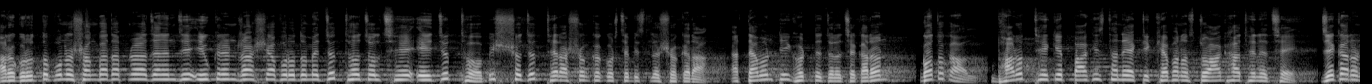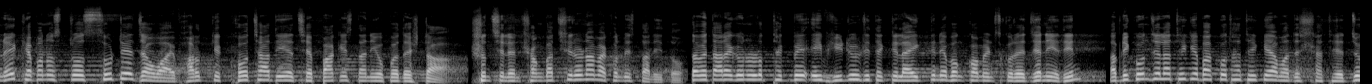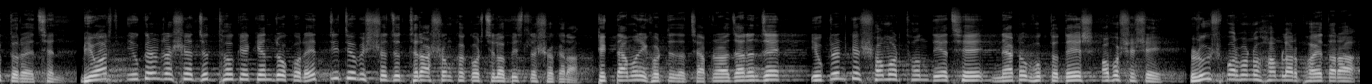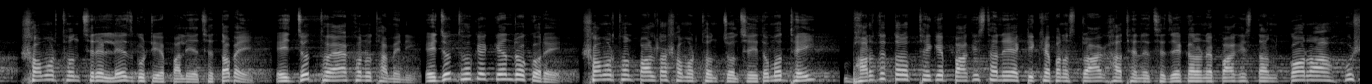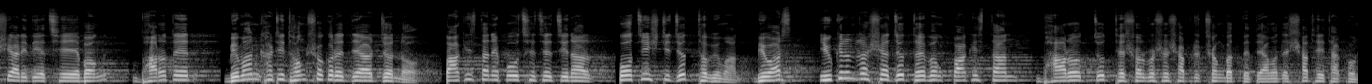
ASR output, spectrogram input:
আরও গুরুত্বপূর্ণ সংবাদ আপনারা জানেন যে ইউক্রেন, রাশিয়া পুরোদমে যুদ্ধ চলছে। এই যুদ্ধ বিশ্বযুদ্ধের আশঙ্কা করছে বিশ্লেষকেরা। আর তেমনটি ঘটতে চলেছে কারণ গতকাল ভারত থেকে পাকিস্তানে একটি ক্ষেপণাস্ত্র আঘাত এনেছে। যে কারণে ক্ষেপণাস্ত্র ছুটে যাওয়ায় ভারতকে খোঁচা দিয়েছে পাকিস্তানি উপদেষ্টা। শুনছিলেন সংবাদ শিরোনাম এখন বিস্তারিত। তবে তার আগে অনুরোধ থাকবে, এই ভিডিওটিতে একটি লাইক দিন এবং কমেন্টস করে জানিয়ে দিন, আপনি কোন জেলা থেকে বা কোথা থেকে আমাদের সাথে যুক্ত রয়েছেন? ভিউয়ার্স, ইউক্রেন রাশিয়া যুদ্ধকে কেন্দ্র করে তৃতীয় বিশ্বযুদ্ধের আশঙ্কা করছিল বিশ্লেষকেরা। ঠিক তেমনই ঘটতে যাচ্ছে। আপনারা জানেন যে ইউক্রেনকে সমর্থন দিয়েছে ন্যাটোভুক্ত দেশ। অবশেষে রুশ পরমাণু হামলার ভয়ে তারা সমর্থন ছেড়ে লেজ গুটিয়ে পালিয়েছে। তবে এই যুদ্ধ এখনও থামেনি। এই যুদ্ধকে কেন্দ্র করে সমর্থন পাল্টা সমর্থন চলছে। ইতোমধ্যেই ভারতের তরফ থেকে পাকিস্তানে একটি ক্ষেপণাস্ত্র আঘাত এনেছে, যে কারণে পাকিস্তান কড়া হুঁশিয়ারি দিয়েছে এবং ভারতের বিমান ঘাঁটি ধ্বংস করে দেওয়ার জন্য পাকিস্তানে পৌঁছেছে চীনার পঁচিশটি যুদ্ধ বিমান। ভিওয়ার্স ইউক্রেন রাশিয়া যুদ্ধ এবং পাকিস্তান ভারত যুদ্ধের সর্বশেষ আপডেট সংবাদ পেতে আমাদের সাথেই থাকুন।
